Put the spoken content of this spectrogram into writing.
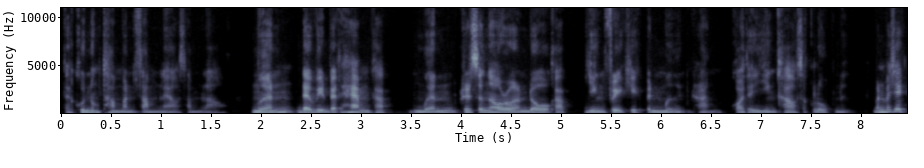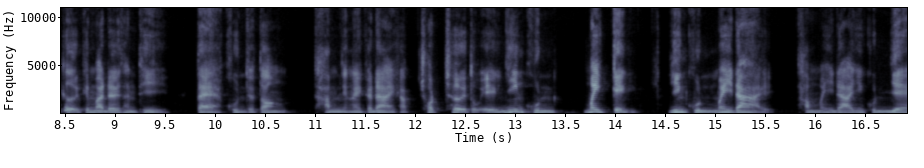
แต่คุณต้องทำมันซ้ำแล้วซ้ำเล่า เหมือนเดวิดเบ็คแฮมครับ เหมือนคริสเตียโนโรนัลโดครับ ยิงฟรีคิกเป็นหมื่นครั้งกว่าที่ยิงเข้าสักลูกหนึ่ง มันไม่ใช่เกิดขึ้นมาได้ทันที แต่คุณจะต้องทำยังไงก็ได้ครับ ชดเชยตัวเอง ยิ่งคุณไม่เก่ง ยิ่งคุณไม่ได้ทำไม่ได้ ยิ่งคุณแย่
